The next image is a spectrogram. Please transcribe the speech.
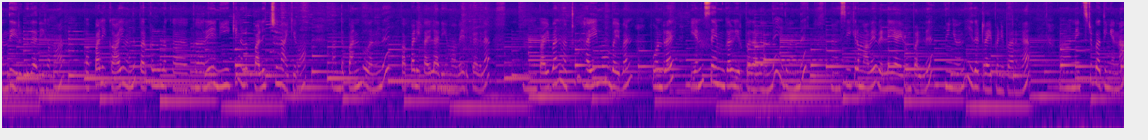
வந்து இருக்குது அதிகமாக பப்பாளி காய் வந்து பற்களில் உள்ள க கரையை நீக்கி நல்லா பளிச்சுன்னு ஆக்கிரும். அந்த பண்பு வந்து பப்பாளி காயில் அதிகமாகவே இருக்குது அதில். பைபன் மற்றும் ஹைமோ பைபன் போன்ற என்சைம்கள் இருப்பதால் வந்து இது வந்து சீக்கிரமாகவே வெள்ளையாயிரும் பல் நீங்கள் வந்து இதை ட்ரை பண்ணி பாருங்கள் நெக்ஸ்ட்டு பார்த்தீங்கன்னா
